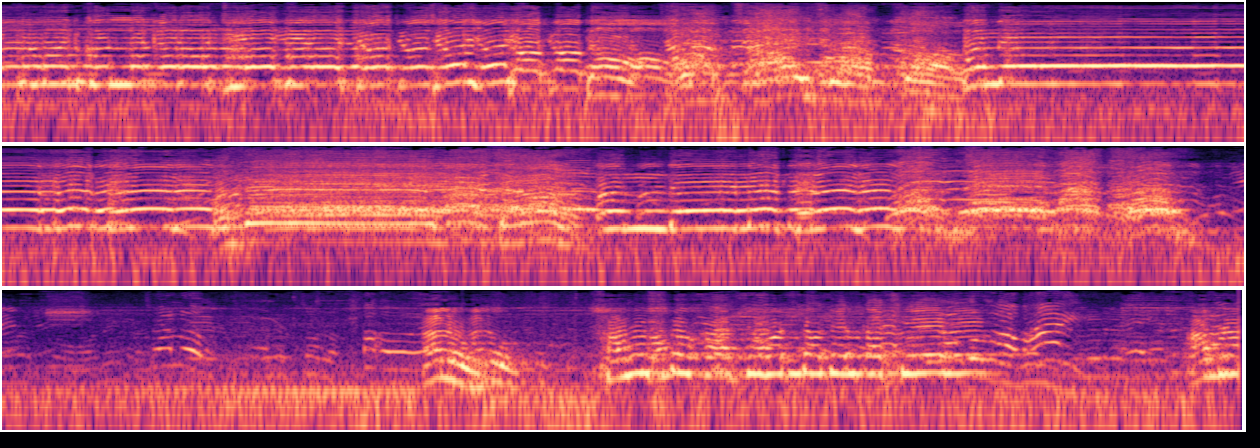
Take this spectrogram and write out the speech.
অপমান করল জিয়া দিয়া জয় বন্দে বন্দে হ্যালো সমস্ত কার্যকর্তাদের কাছে আমরা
